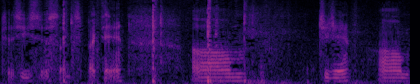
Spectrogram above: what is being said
Because he's just like spectating. Um, GG. Um,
